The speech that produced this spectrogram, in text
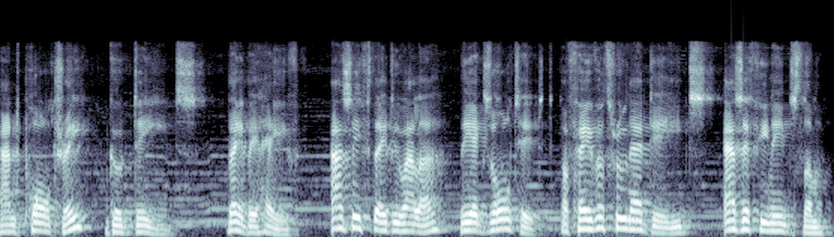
and paltry good deeds. They behave as if they do Allah, the Exalted, a favor through their deeds, as if He needs them.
